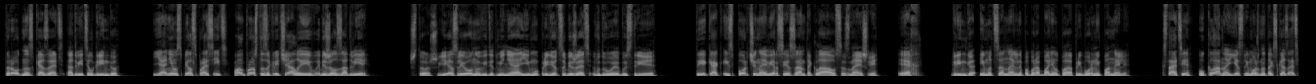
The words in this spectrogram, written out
«Трудно сказать», — ответил Гринго. «Я не успел спросить. Он просто закричал и выбежал за дверь». «Что ж, если он увидит меня, ему придется бежать вдвое быстрее». «Ты как испорченная версия Санта-Клауса, знаешь ли. Эх». Гринго эмоционально побарабанил по приборной панели. «Кстати, у клана, если можно так сказать,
